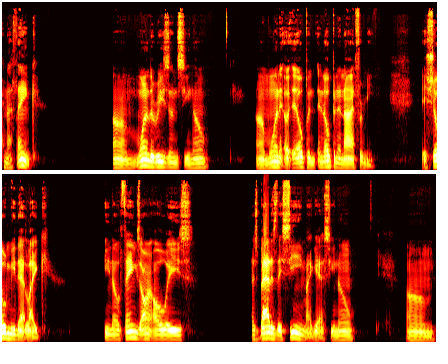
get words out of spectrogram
And I think um, one of the reasons, you know, um, one it, it opened it opened an eye for me. It showed me that like, you know, things aren't always as bad as they seem, I guess, you know. Um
